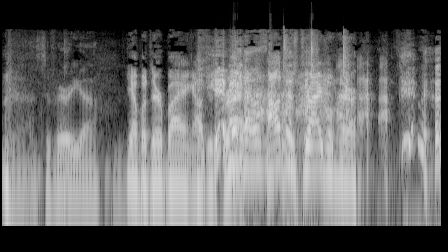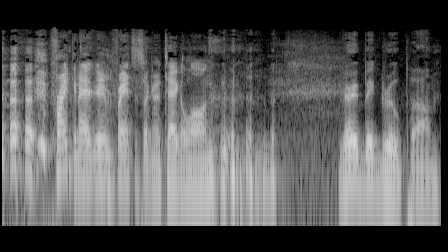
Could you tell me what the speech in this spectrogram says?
Yeah, it's a very uh, Yeah, but they're buying. I'll just drive. I'll just drive them there. Frank and I and Francis are going to tag along. Very big group. Um,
